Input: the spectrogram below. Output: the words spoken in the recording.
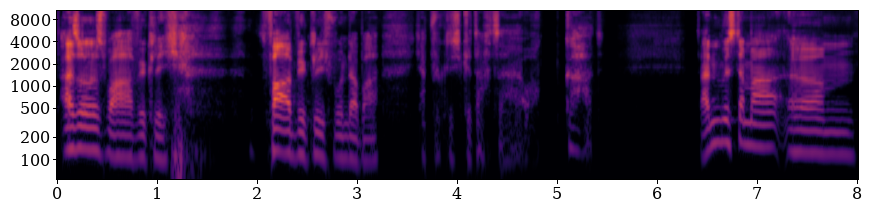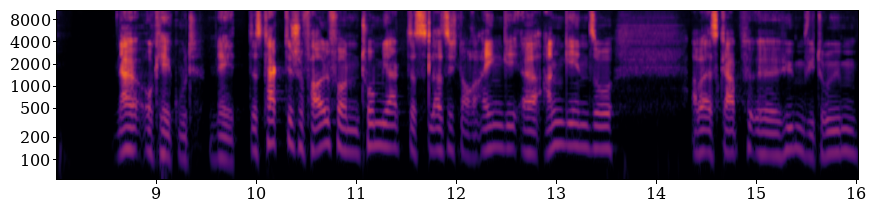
Also es war wirklich war wirklich wunderbar. Ich habe wirklich gedacht, oh Gott. Dann müsst ihr mal, ähm, na, okay, gut. Nee, das taktische Foul von Tomiak, das lasse ich noch äh, angehen so. Aber es gab äh, hüben wie drüben,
